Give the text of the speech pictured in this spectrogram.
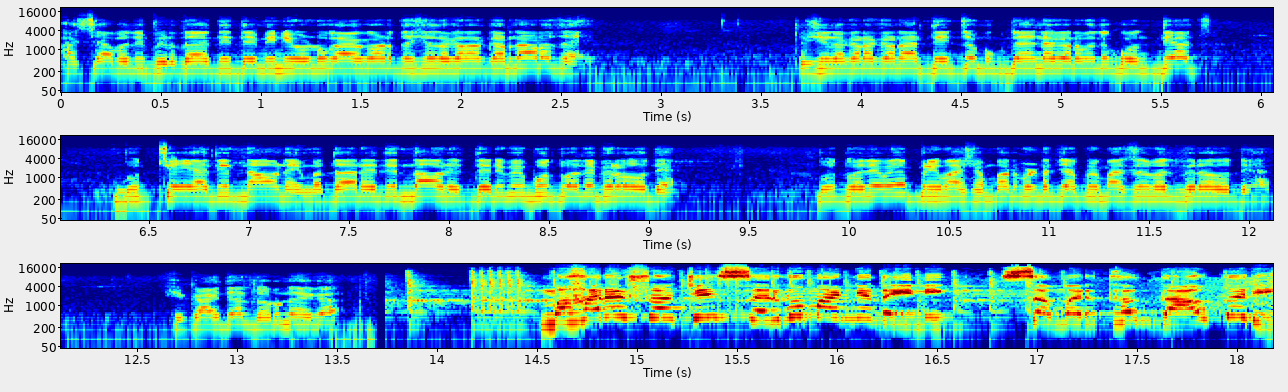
अशामध्ये फिरता येते ते मी निवडणूक आयोगाकडे तशी तक्रार करणारच आहे. तशी तक्रार करणार त्यांचं मुक्ताईनगरमध्ये कोणत्याच बूथच्या यादीत नाव नाही मतदार यादीत नाव नाही तरी मी बूथमध्ये फिरत होत्या. बूथमध्ये म्हणजे प्रिमा शंभर मीटरच्या प्रिमासेसमध्ये फिरत होत्या. हे कायद्याला धरून आहे का? महाराष्ट्राचे सर्वमान्य दैनिक समर्थ गावकरी.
